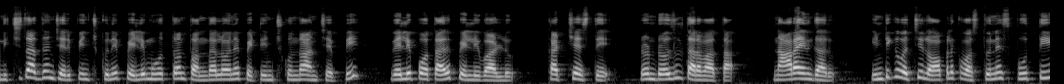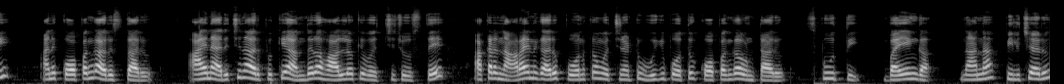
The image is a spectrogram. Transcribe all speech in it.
నిశ్చితార్థం జరిపించుకుని పెళ్ళి ముహూర్తం తొందరలోనే పెట్టించుకుందాం అని చెప్పి వెళ్ళిపోతారు పెళ్ళివాళ్ళు. కట్ చేస్తే రెండు రోజుల తర్వాత నారాయణ గారు ఇంటికి వచ్చి లోపలికి వస్తూనే స్ఫూర్తి అని కోపంగా అరుస్తారు. ఆయన అరిచిన అరుపుకి అందరూ హాల్లోకి వచ్చి చూస్తే అక్కడ నారాయణ గారు పూనకం వచ్చినట్టు ఊగిపోతూ కోపంగా ఉంటారు. స్ఫూర్తి భయంగా నానా పిలిచారు.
